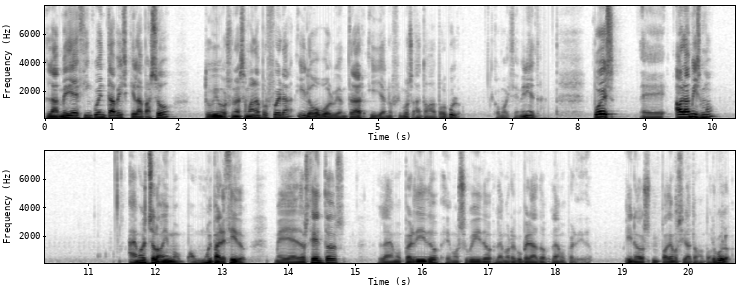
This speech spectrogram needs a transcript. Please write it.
la media de 50, veis que la pasó, tuvimos una semana por fuera y luego volvió a entrar y ya nos fuimos a tomar por culo, como dice mi nieta. Pues eh, ahora mismo hemos hecho lo mismo, muy parecido. Media de 200, la hemos perdido, hemos subido, la hemos recuperado, la hemos perdido. Y nos podemos ir a tomar por culo.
